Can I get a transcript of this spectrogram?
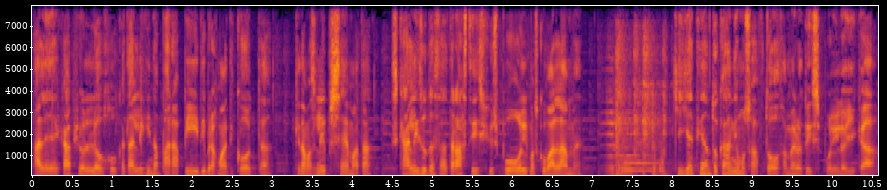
αλλά για κάποιο λόγο καταλήγει να παραποιεί την πραγματικότητα και να μας λέει ψέματα, σκαλίζοντας τα trust issues που όλοι μας κουβαλάμε. Και γιατί να το κάνει όμως αυτό, θα με ρωτήσεις πολύ λογικά.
